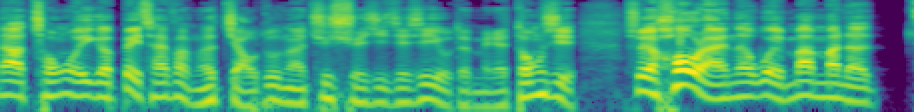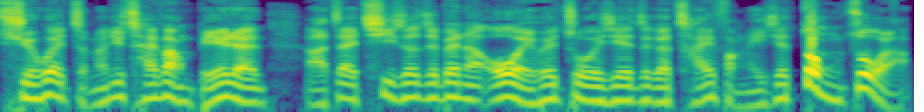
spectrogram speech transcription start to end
那从我一个被采访的角度呢，去学习这些有的没的东西。所以后来呢，我也慢慢的学会怎么样去采访别人啊，在汽车这边呢，偶尔会做一些这个采访的一些动作啦。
